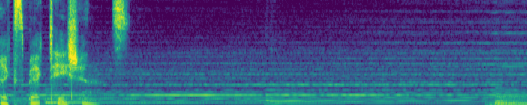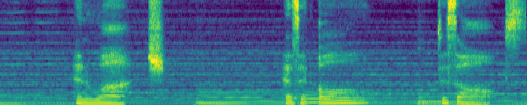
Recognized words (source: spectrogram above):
expectations. And watch as it all dissolves.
